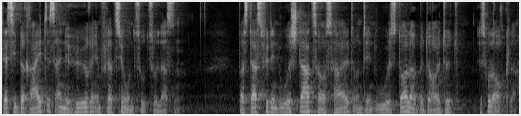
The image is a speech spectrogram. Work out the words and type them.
dass sie bereit ist, eine höhere Inflation zuzulassen. Was das für den US-Staatshaushalt und den US-Dollar bedeutet, ist wohl auch klar.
